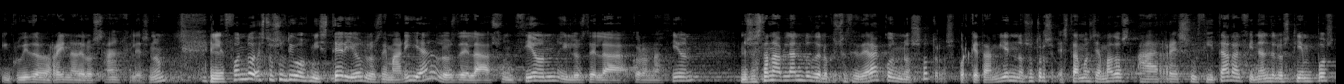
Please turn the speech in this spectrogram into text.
incluido la reina de los ángeles. ¿no? En el fondo, estos últimos misterios, los de María, los de la asunción y los de la coronación, nos están hablando de lo que sucederá con nosotros, porque también nosotros estamos llamados a resucitar al final de los tiempos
